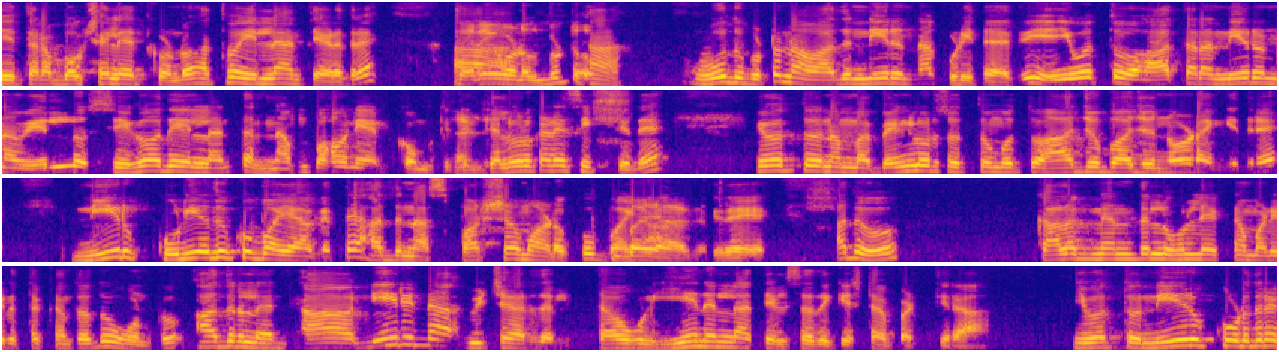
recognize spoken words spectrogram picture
ಈ ತರ ಬೊಕ್ಷಲೆ ಎತ್ಕೊಂಡು ಅಥವಾ ಇಲ್ಲ ಅಂತ ಹೇಳಿದ್ರೆ ತೆರೆ ಹೊಡೆದ್ಬಿಟ್ಟು ಊದ್ಬಿಟ್ಟು ನಾವು ಅದನ್ನ ನೀರನ್ನ ಕುಡಿತಾ ಇದ್ವಿ. ಇವತ್ತು ಆ ತರ ನೀರು ನಾವು ಎಲ್ಲೂ ಸಿಗೋದೇ ಇಲ್ಲ ಅಂತ ನಮ್ಮ ಭಾವನೆ ಅನ್ಕೊಂಡ್ಬಿಟ್ಟಿದ್ವಿ ಕೆಲವ್ರ ಕಡೆ ಸಿಗ್ತಿದೆ ಇವತ್ತು ನಮ್ಮ ಬೆಂಗಳೂರು ಸುತ್ತಮುತ್ತ ಆಜು ಬಾಜು ನೋಡಂಗಿದ್ರೆ ನೀರು ಕುಡಿಯೋದಕ್ಕೂ ಭಯ ಆಗುತ್ತೆ ಅದನ್ನ ಸ್ಪರ್ಶ ಮಾಡೋಕ್ಕೂ ಭಯ ಭಯ ಆಗುತ್ತೆ. ಅದು ಕಾಲಜ್ಞಾನದಲ್ಲಿ ಉಲ್ಲೇಖನ ಮಾಡಿರ್ತಕ್ಕಂಥದ್ದು ಉಂಟು. ಅದ್ರಲ್ಲಿ ಆ ನೀರಿನ ವಿಚಾರದಲ್ಲಿ ತಾವುಗಳು ಏನೆಲ್ಲ ತಿಳಿಸೋದಕ್ಕೆ ಇಷ್ಟಪಡ್ತೀರಾ? ಇವತ್ತು ನೀರು ಕುಡಿದ್ರೆ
